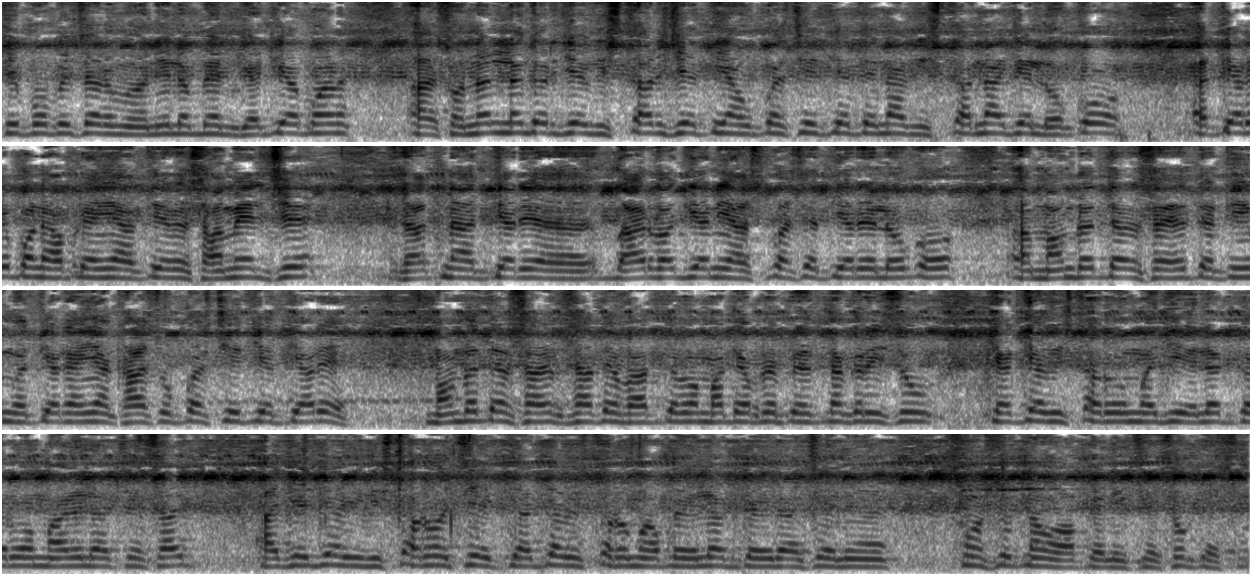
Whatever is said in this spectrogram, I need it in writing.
ચીફ ઓફિસર નીલમબેન ઘેટિયા પણ આ સોનલનગર જે વિસ્તાર છે, ત્યાં ઉપસ્થિત છે, તેના વિસ્તારના જે લોકો અત્યારે પણ આપણે અહીંયા અત્યારે સામેલ છે. રાતના અત્યારે બાર વાગ્યાની આસપાસ અત્યારે લોકો મામલતદાર સાહેબની ટીમ અત્યારે અહીંયા ખાસ ઉપસ્થિત છે. ત્યારે મામલતદાર સાહેબ સાથે વાત કરવા માટે આપણે પ્રયત્ન કરીશું. કયા કયા વિસ્તારોમાં જે એલર્ટ કરવામાં આવેલા છે સાહેબ? આજે જે વિસ્તારો છે, કયા કયા વિસ્તારોમાં આપણે એલર્ટ કર્યા છે અને શું સૂચનાઓ આપેલી છે? શું કહેશો?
